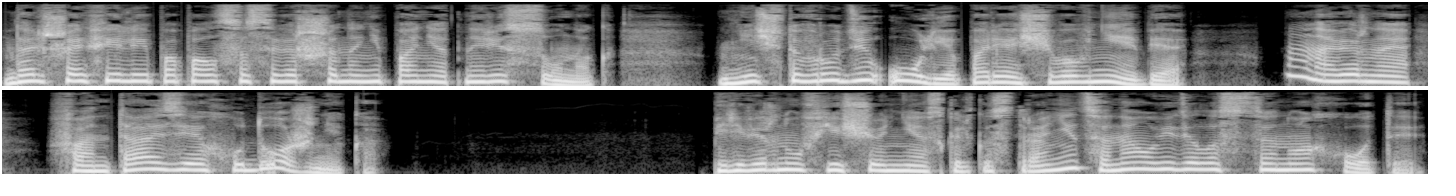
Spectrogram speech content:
Дальше Офелии попался совершенно непонятный рисунок. Нечто вроде улья, парящего в небе. Наверное, фантазия художника. Перевернув еще несколько страниц, она увидела сцену охоты.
